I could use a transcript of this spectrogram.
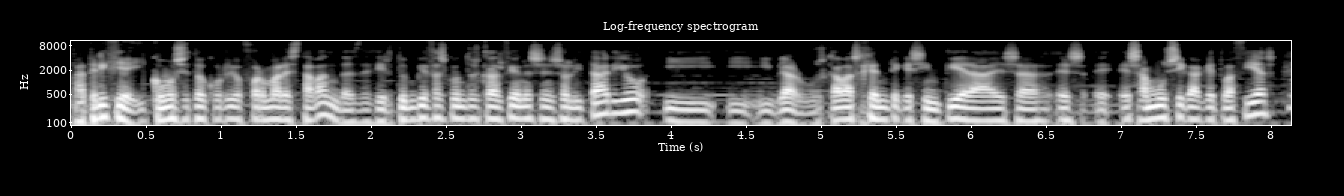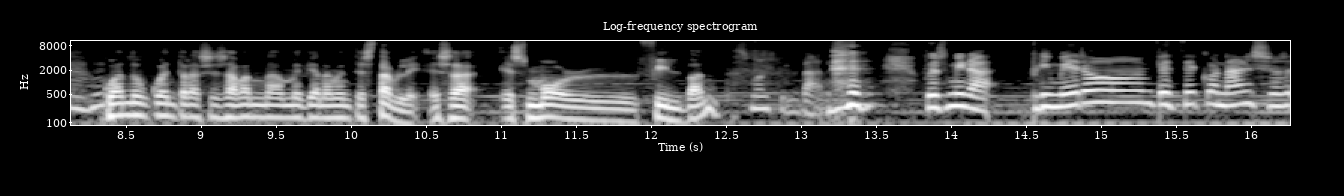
Patricia, ¿y cómo se te ocurrió formar esta banda? Es decir, tú empiezas con tus canciones en solitario y, y- y, claro, buscabas gente que sintiera esa, es- esa música que tú hacías. Ujú. ¿Cuándo encuentras esa banda medianamente estable? Esa Small Field Band. Smallfield Band. pues mira, primero empecé con Anxios,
